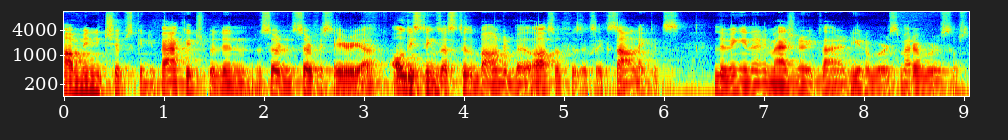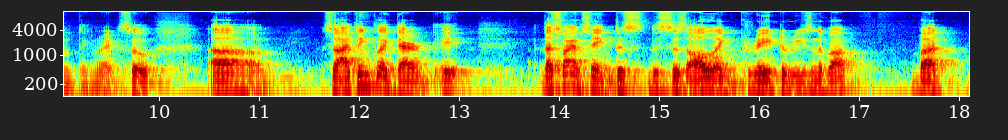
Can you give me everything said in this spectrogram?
how many chips can you package within a certain surface area. All these things are still bounded by the laws of physics. Like not like it's living in an imaginary planet, universe, metaverse, or something, right? So, uh, so I think like there, it, that's why I'm saying this. This is all like great to reason about, but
